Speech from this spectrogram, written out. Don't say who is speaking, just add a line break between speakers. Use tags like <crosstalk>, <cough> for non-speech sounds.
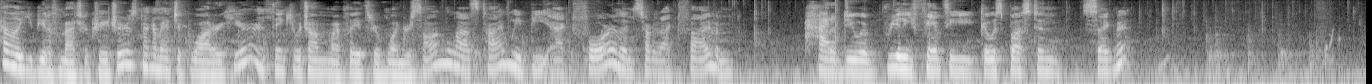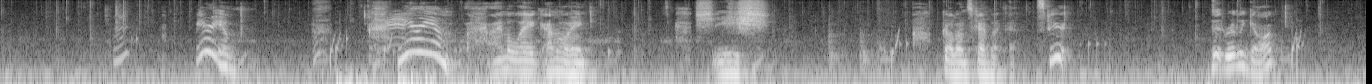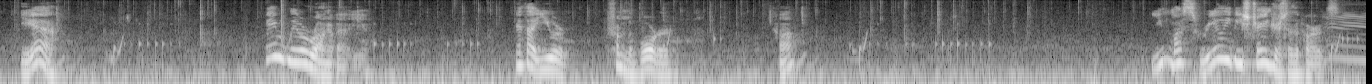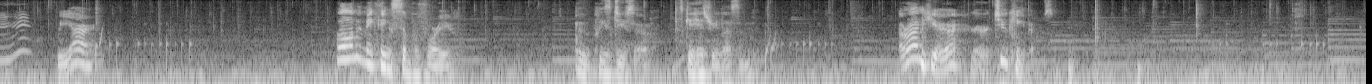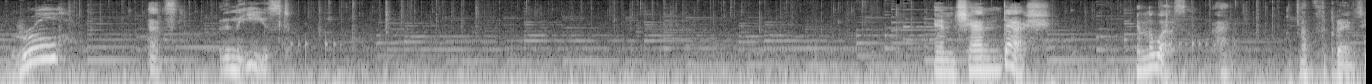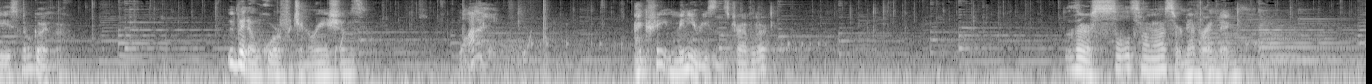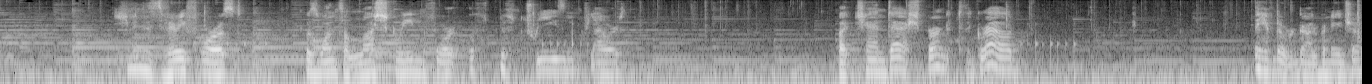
Hello, you beautiful magical creatures. Necromantic Water here, and thank you for joining my playthrough of Wonder Wandersong. Last time we beat Act 4, and then started Act 5, and had to do a really fancy ghost busting segment. Miriam! Miriam! I'm awake, I'm awake. Sheesh. God, don't scare like that. Spirit! Is it really gone? Yeah. Maybe we were wrong about you. I thought you were from the border. Huh? You must really be strangers to the parts. Mm-hmm. We are. Well, let me make things simple for you. Ooh, please do so. Let's get a history lesson. Around here, there are two kingdoms. Rural, that's in the east. And Chandash in the west. Ah, that's the pronunciation I'm going with. We've been at war for generations. Why? I create many reasons, Traveler. Their assaults on us are never ending. Even this very forest was once a lush green fort of trees and flowers. But Chandash burned it to the ground. They have no regard for nature.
